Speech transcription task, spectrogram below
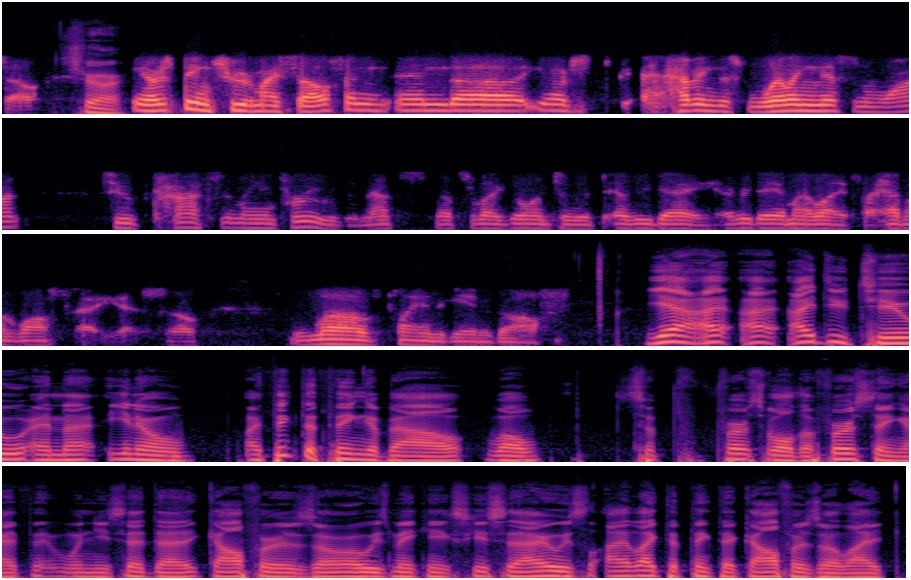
So, sure, you know, just being true to myself and and uh, you know, just having this willingness and want to constantly improve, and that's that's what I go into with every day, every day of my life. I haven't lost that yet. So, love playing the game of golf. Yeah, I, I, I do too. And, uh, you know, I think the thing about, well, so first of all, the first thing I think when you said that golfers are always making excuses, I always I like to think that golfers are like,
